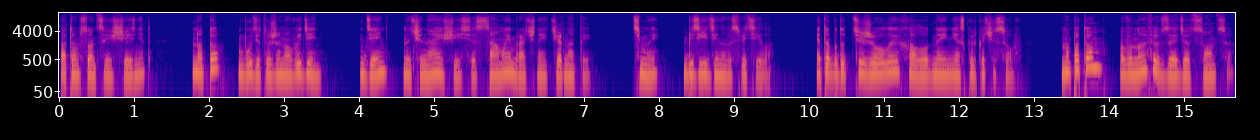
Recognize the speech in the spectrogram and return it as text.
Потом солнце исчезнет, но то будет уже новый день. День, начинающийся с самой мрачной черноты. Тьмы без единого светила. Это будут тяжелые, холодные несколько часов. Но потом вновь взойдет солнце,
